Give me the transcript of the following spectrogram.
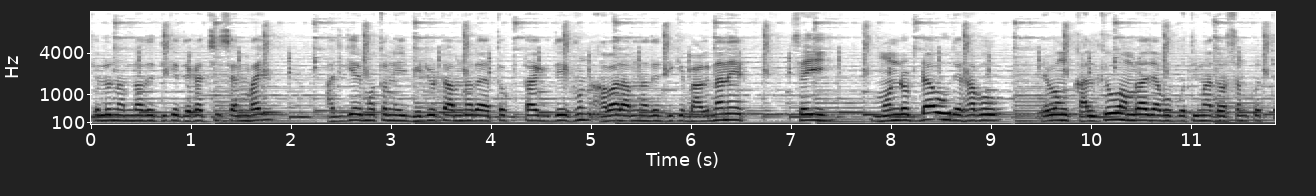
চলুন আপনাদের দিকে দেখাচ্ছি শ্যাম ভাই। আজকের মতন এই ভিডিওটা আপনারা এতটা দেখুন। আবার আপনাদের দিকে বাগনানের সেই মণ্ডপটাও দেখাবো এবং কালকেও আমরা যাব প্রতিমা দর্শন করতে।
